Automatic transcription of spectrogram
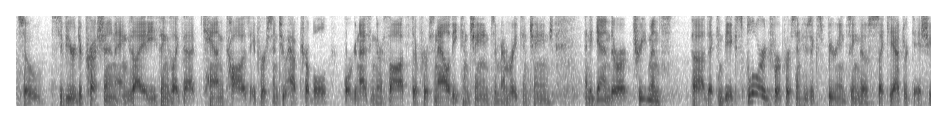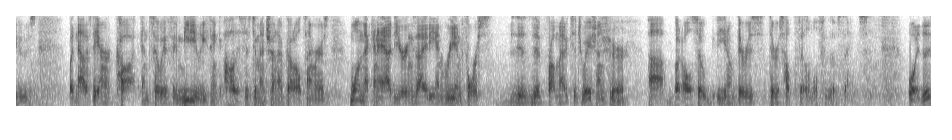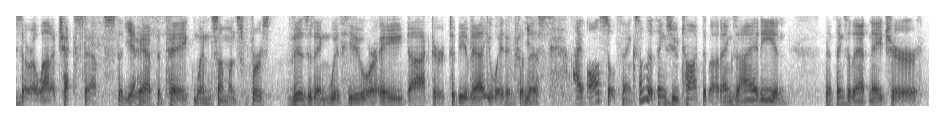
So severe depression, anxiety, things like that can cause a person to have trouble organizing their thoughts. Their personality can change, their memory can change. And again, there are treatments uh, that can be explored for a person who's experiencing those psychiatric issues but not if they aren't caught. And so if immediately think, oh, this is dementia and I've got Alzheimer's, one that can add to your anxiety and reinforce the, the problematic situation. Sure. Uh, but also, you know, there is there is help available for those things. Boy, these are a lot of check steps that yes. you have to take when someone's first visiting with you or a doctor to be evaluated for yes. this. I also think some of the things you talked about, anxiety and, and things of that nature,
